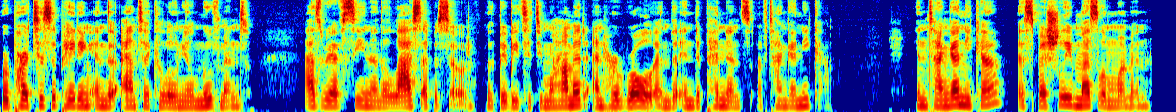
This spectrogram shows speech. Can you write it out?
were participating in the anti colonial movement, as we have seen in the last episode with Bibi Titi Mohamed and her role in the independence of Tanganyika. In Tanganyika, especially Muslim women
